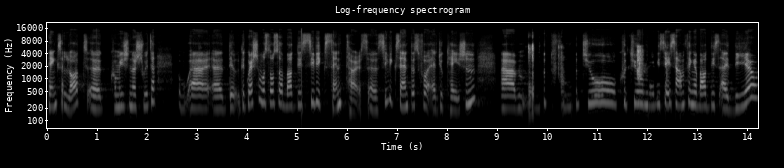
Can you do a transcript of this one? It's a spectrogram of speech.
Thanks a lot, uh, Commissioner Šuica. Uh, uh, the, the, question was also about the civic centers, uh, civic centers for education. Um, would, would, you could you maybe say something about this idea?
